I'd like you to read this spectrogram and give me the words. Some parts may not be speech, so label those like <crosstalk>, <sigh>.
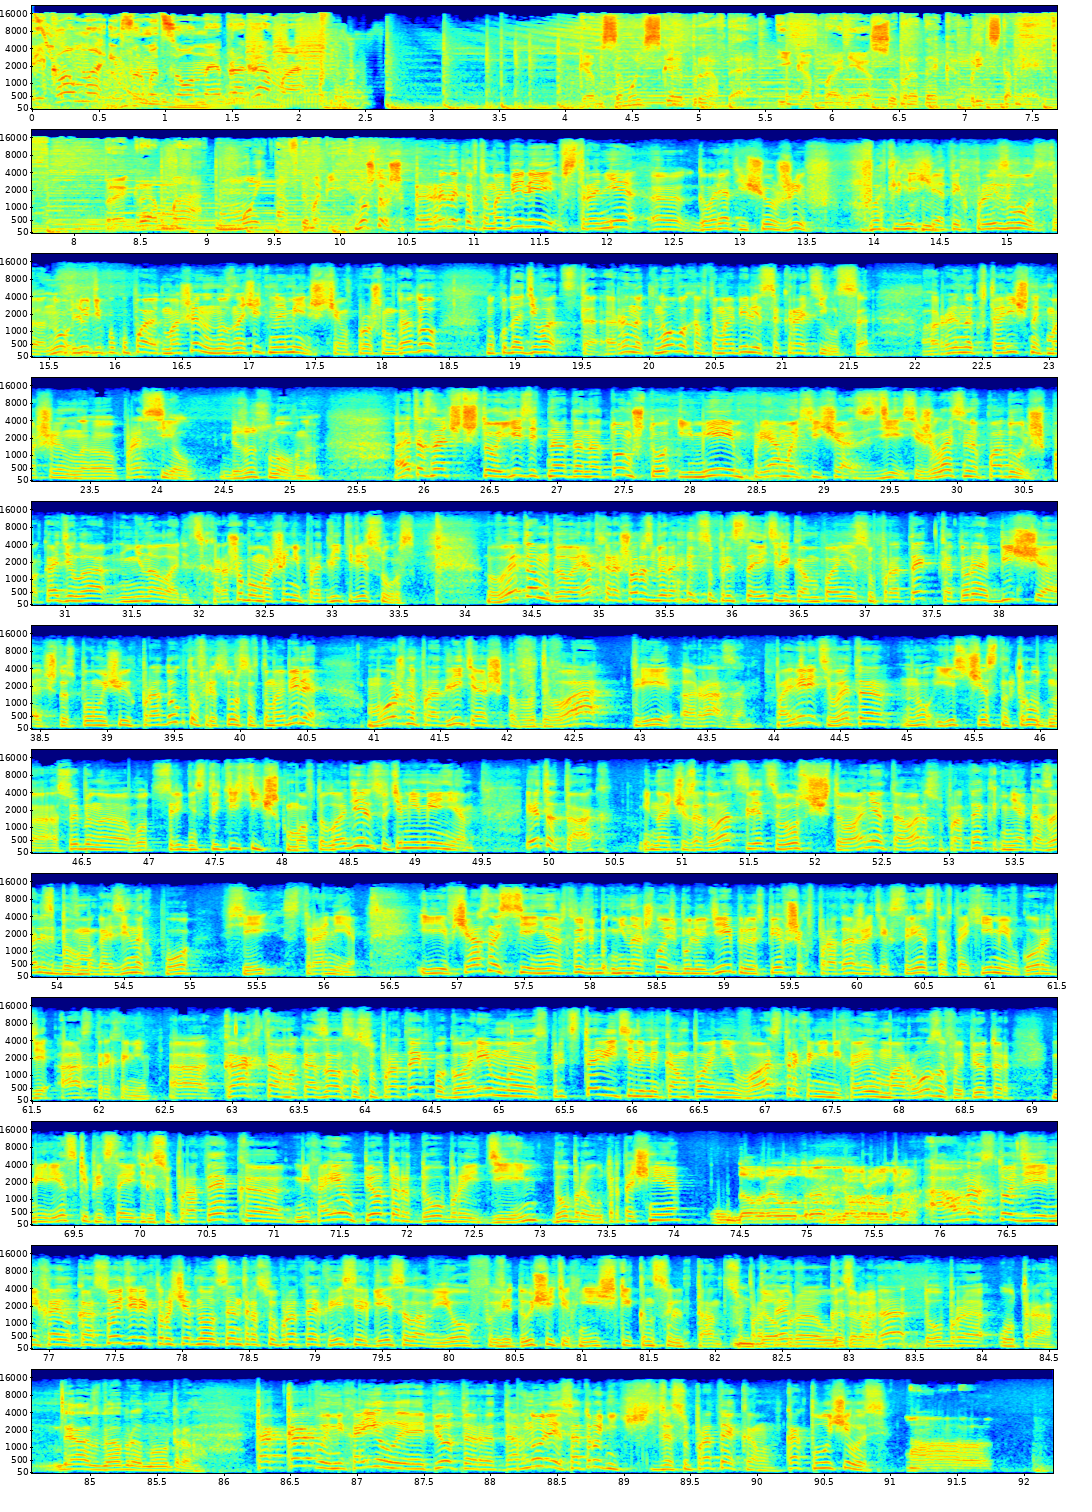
Рекламно-информационная программа. Комсомольская правда и компания Супротек представляют. Программа «Мой автомобиль». Ну что ж, рынок автомобилей в стране, э, говорят, еще жив, <laughs> в отличие от их производства. Ну, люди покупают машины, но значительно меньше, чем в прошлом году. Ну, куда деваться-то? Рынок новых автомобилей сократился. Рынок вторичных машин э, просел, безусловно. А это значит, что ездить надо на том, что имеем прямо сейчас, здесь. И желательно подольше, пока дела не наладятся. Хорошо бы машине продлить ресурс. В этом, говорят, хорошо разбираются представители компании «Супротек», которые обещают обещают, что с помощью их продуктов ресурс автомобиля можно продлить аж в 2-3 раза. Поверить в это, ну, если честно, трудно. Особенно вот среднестатистическому автовладельцу. Тем не менее, это так. Иначе за 20 лет своего существования товары Супротек не оказались бы в магазинах по всей стране. И, в частности, не нашлось, не нашлось бы людей, преуспевших в продаже этих средств автохимии в городе Астрахани. А как там оказался Супротек, поговорим э, с представителями компании в Астрахани Михаил Морозов и Петр Мирецкий, представители Супротек. Э, Михаил, Петр, добрый день. Доброе утро, точнее. Доброе утро. Доброе утро. А у нас в студии Михаил Косой, директор учебного центра Супротек, и Сергей Соловьев, ведущий технический консультант Супротек. Доброе утро. Господа, доброе утро. Да, с добрым утром. Так как вы, Михаил и Петр, давно ли сотрудничаете с Супротеком? Как получилось? А,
